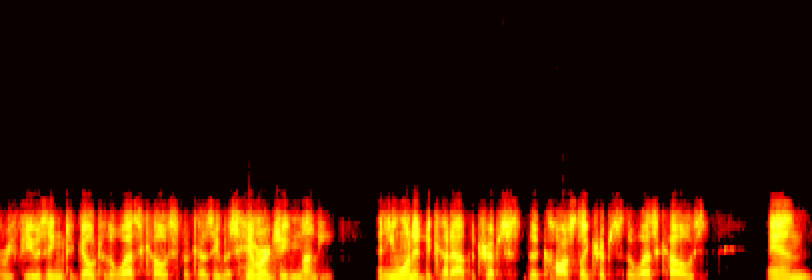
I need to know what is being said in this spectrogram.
refusing to go to the West Coast because he was hemorrhaging money, and he wanted to cut out the trips, the costly trips to the West Coast. And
